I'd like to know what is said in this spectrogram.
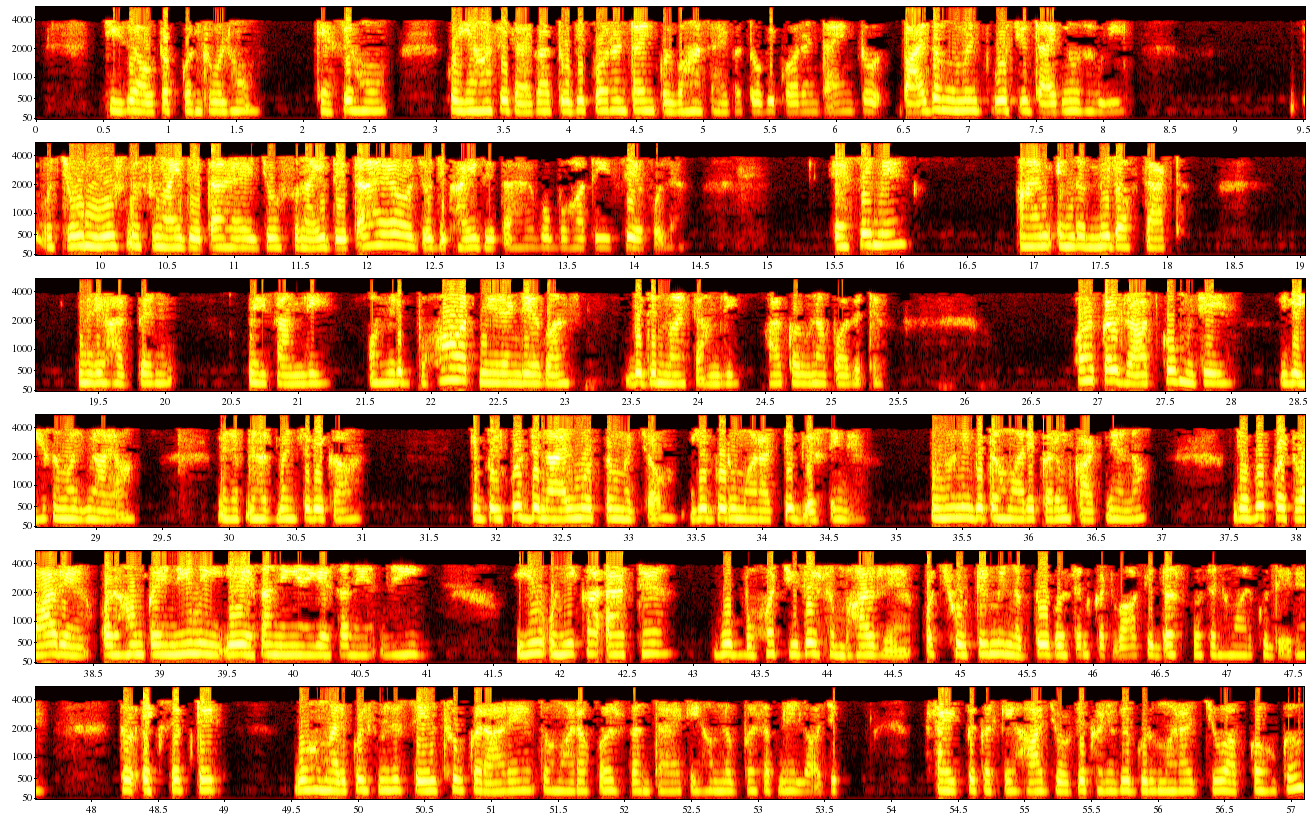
चीज़ें आउट ऑफ़ कंट्रोल हो, कैसे हो, कोई यहाँ से जाएगा तो भी क्वारंटाइन कोई वहाँ से आएगा तो भी क्वारंटाइन तो बाय द मोमेंट वो चीज़ डायग्नोज होगी। जो न्यूज़ में सुनाई देता है, जो सुनाई देता है और जो दिखाई देता है, वो बहुत ही फेयरफुल है। ऐसे में I am in the mid of that मेरे हस्बैंड मेरी फैमिली और मेरे बहुत near and dear ones within my family are corona positive और कल रात को मुझे यही समझ में आया मैंने अपने हस्बैंड से भी कहा कि बिल्कुल डिनाइल मोड पे मत जाओ। ये गुरु महाराज की ब्लेसिंग है। उन्होंने भी तो हमारे कर्म काटने हैं ना। जब वो कटवा रहे हैं और हम कहें, नहीं नहीं, ये ऐसा नहीं है, ये ऐसा नहीं है। नहीं। ये उन्हीं का एक्ट है। वो बहुत चीज़ें संभाल रहे हैं और छोटे में नब्बे परसेंट कटवा के दस परसेंट हमारे को दे रहे हैं। तो एक्सेप्टेड वो हमारे को इसमें से सेल थ्रू करा रहे हैं। तो हमारा फ़र्ज़ बनता है कि हम लोग बस अपने लॉजिक साइड पे करके हाथ जोड़ के खड़े हुए गुरु महाराज, जो आपका हुक्म,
